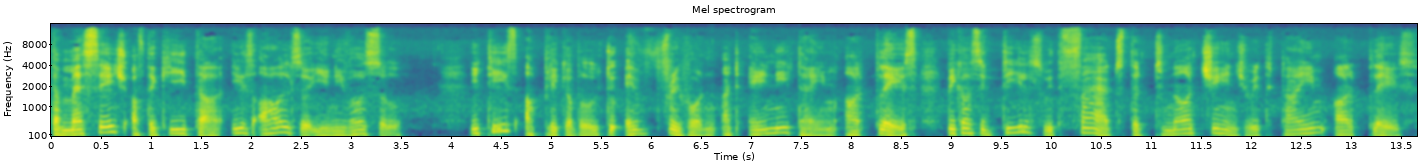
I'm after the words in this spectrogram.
The message of the Gita is also universal. It is applicable to everyone at any time or place because it deals with facts that do not change with time or place.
